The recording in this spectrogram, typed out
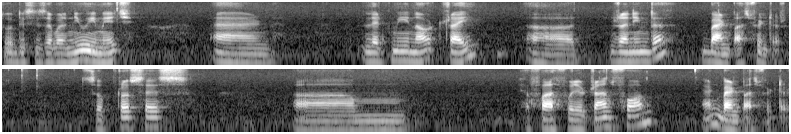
so this is our new image. And let me now try uh, running the bandpass filter. So process um, fast Fourier transform and bandpass filter.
